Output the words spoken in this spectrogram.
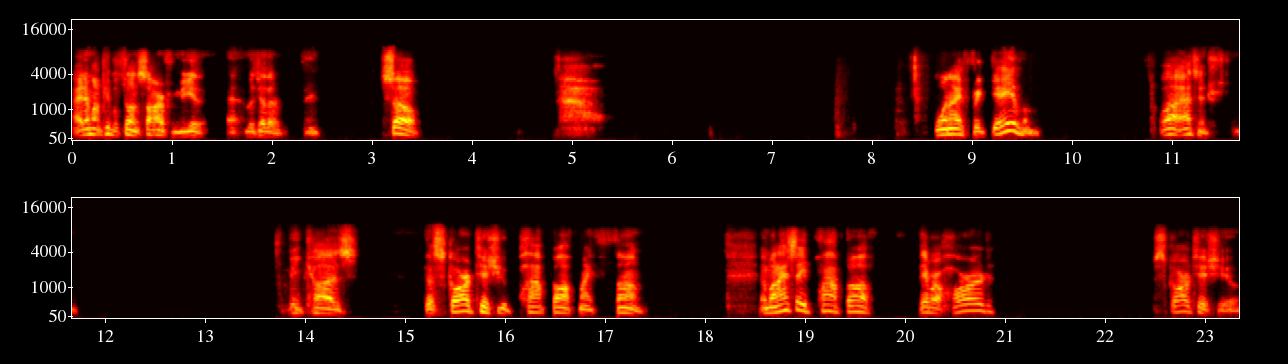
I didn't want people feeling sorry for me either. That was the other thing. So, when I forgave him, well, that's interesting. Because the scar tissue popped off my thumb. And when I say popped off, they were hard scar tissue.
